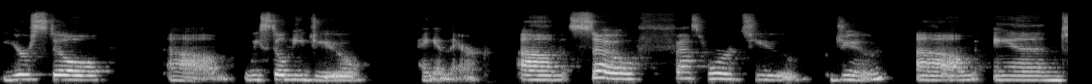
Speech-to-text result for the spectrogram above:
you're still um, we still need you hang in there um, so fast forward to June. Um, and,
